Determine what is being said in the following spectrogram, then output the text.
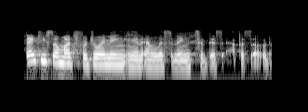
Thank you so much for joining in and listening to this episode.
